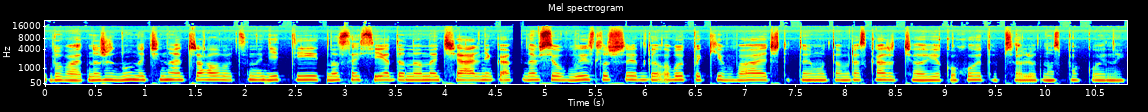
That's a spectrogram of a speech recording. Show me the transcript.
бывает на жену начинает жаловаться, на детей, на соседа, на начальника, на все выслушает, головой покивает, что-то ему там расскажет, человек уходит абсолютно спокойный.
